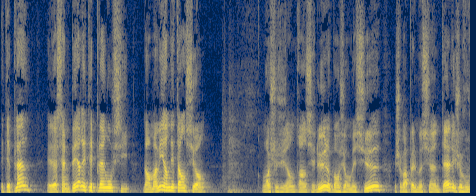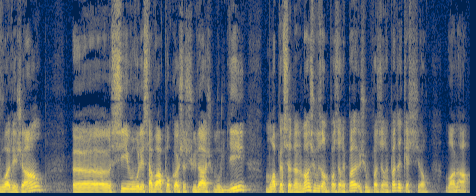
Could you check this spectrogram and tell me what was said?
était plein, et le SMPR était plein aussi. Donc, on m'a mis en détention. Moi, je suis entré en cellule. Bonjour, messieurs. Je m'appelle monsieur Intel et je vous vois les gens. Euh, si vous voulez savoir pourquoi je suis là, je vous le dis. Moi, personnellement, je vous en vous poserai pas de questions. Voilà.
